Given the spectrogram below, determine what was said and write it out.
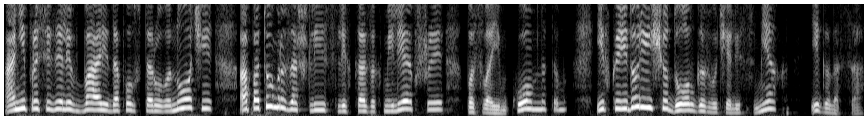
Они просидели в баре до полвторого ночи, а потом разошлись, слегка захмелевшие, по своим комнатам, и в коридоре еще долго звучали смех и голоса.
